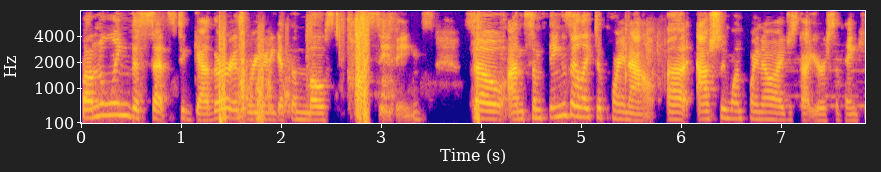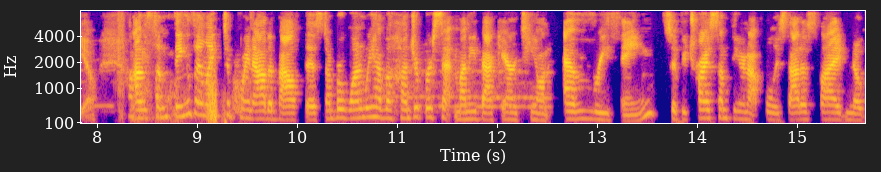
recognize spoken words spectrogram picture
Bundling the sets together is where you're gonna get the most cost savings. So um, some things I like to point out, uh, Ashley 1.0, I just got yours, so thank you. Um, some things I like to point out about this. Number one, we have a 100% money back guarantee on everything. So if you try something you're not fully satisfied, no,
